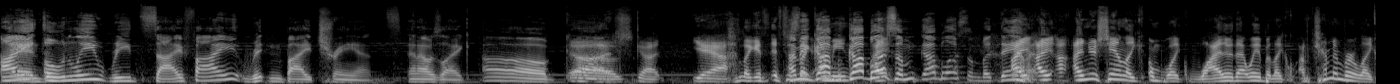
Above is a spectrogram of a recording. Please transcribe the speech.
I And- only read sci-fi written by trans, and I was like, oh Oh. God, yeah. Like it's, it's just I mean, like, God, I mean, God bless I- them. God bless them. But damn, I. I I understand like um, like why they're that way, but like I'm trying to remember like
